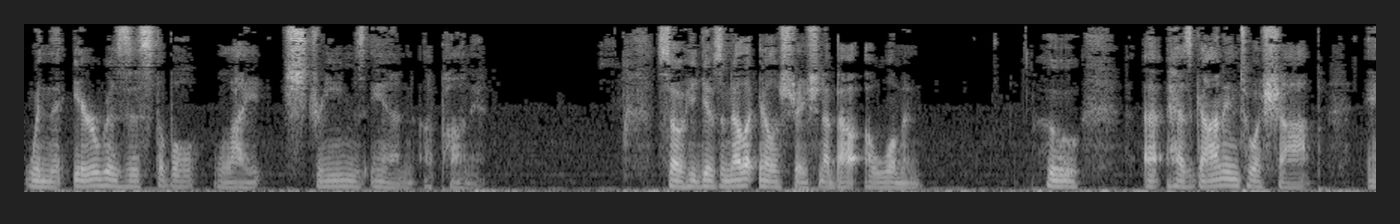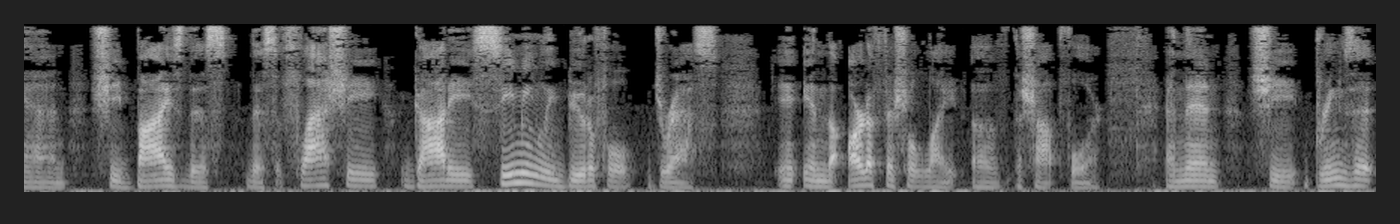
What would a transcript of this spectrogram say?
when the irresistible light streams in upon it. So he gives another illustration about a woman who uh, has gone into a shop and she buys this this flashy, gaudy, seemingly beautiful dress in, in the artificial light of the shop floor, and then she brings it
